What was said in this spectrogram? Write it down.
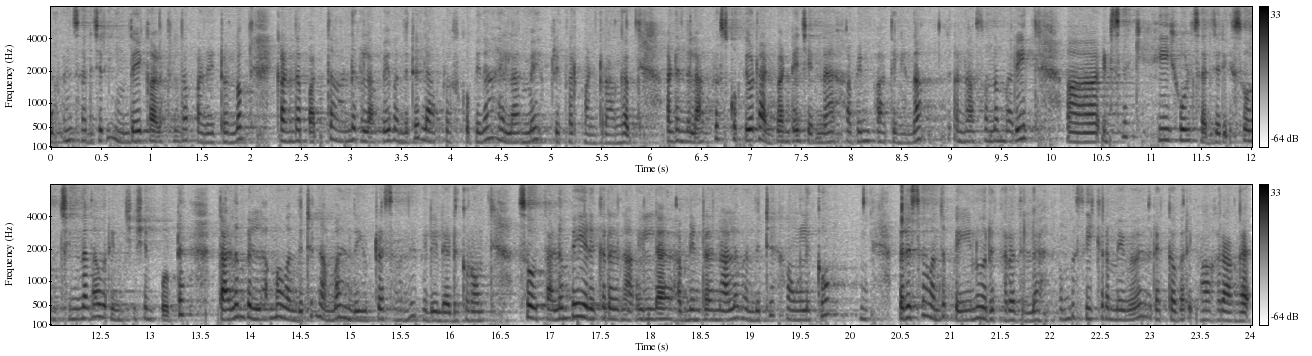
ஓப்பன் சர்ஜரி முந்தைய காலத்தில் தான் பண்ணிட்டு இருந்தோம். கடந்த பத்து ஆண்டுகளாகவே வந்துட்டு லாப்ரோஸ்கோபி தான் எல்லாருமே ப்ரிஃபர் பண்ணுறாங்க அண்ட் இந்த லேப்ரோஸ்கோப்பியோட அட்வான்டேஜ் என்ன அப்படின்னு பார்த்தீங்கன்னா நான் சொன்ன மாதிரி it's a keyhole surgery so சின்னதாக ஒரு இன்ஜெக்ஷன் போட்டு தழும்பு இல்லாமல் வந்துட்டு நம்ம இந்த யூட்ரஸை வந்து வெளியில் எடுக்கிறோம். ஸோ தழும்பே இருக்கிறதுனா இல்லை அப்படின்றதுனால வந்துட்டு அவங்களுக்கும் பெருசாக வந்து பெயினும் இருக்கிறது இல்லை ரொம்ப சீக்கிரமே ரெக்கவரி ஆகிறாங்க.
